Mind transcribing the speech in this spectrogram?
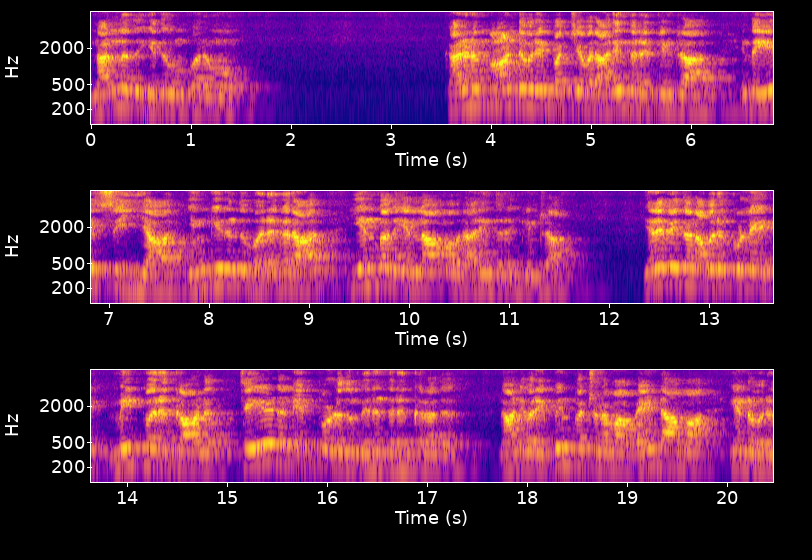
நல்லது எதுவும் வருமோ? காரணம் ஆண்டவரை பற்றி அவர் அறிந்திருக்கின்றார். இந்த இயேசு யார்? எங்கிருந்து வருகிறார் என்பதையெல்லாம் அவர் அறிந்திருக்கின்றார். எனவே தான் அவருக்குள்ளே மீட்பருக்கான தேடல் எப்பொழுதும் இருந்திருக்கிறது. நான் இவரை பின்பற்றணுமா வேண்டாமா என்ற ஒரு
